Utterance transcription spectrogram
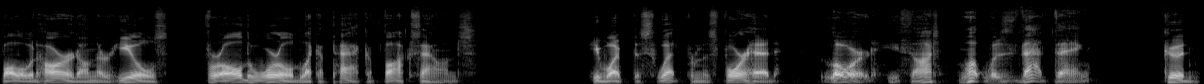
followed hard on their heels, for all the world like a pack of foxhounds. He wiped the sweat from his forehead. Lord, he thought, what was that thing? Could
